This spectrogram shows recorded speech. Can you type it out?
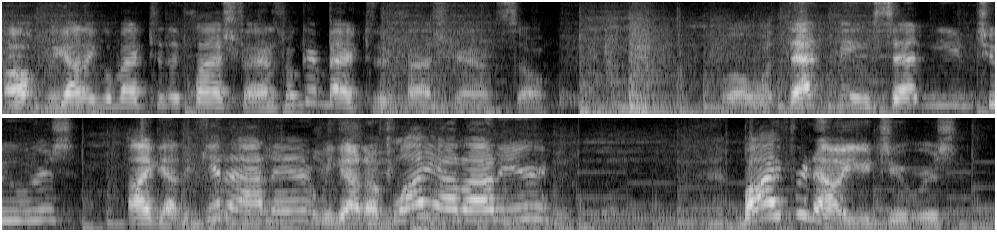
oh we gotta go back to the Clash Clans. We'll get back to the Clash Clans. So, well, with that being said, YouTubers, I gotta get out of there. We gotta fly out out of here. Bye for now, YouTubers.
